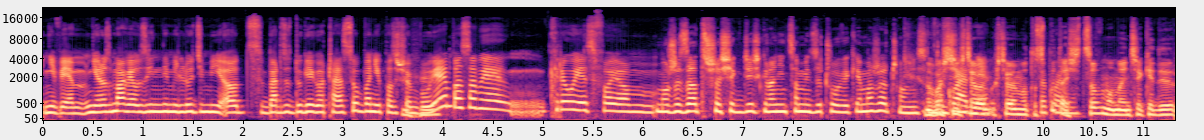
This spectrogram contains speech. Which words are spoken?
nie wiem, nie rozmawiał z innymi ludźmi od bardzo długiego czasu, bo nie potrzebuje, mhm. bo sobie kreuje swoją... Może zatrze się gdzieś granica między człowiekiem a rzeczą. No właśnie chciałem, chciałem o to Dokładnie. spytać, co w momencie, kiedy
